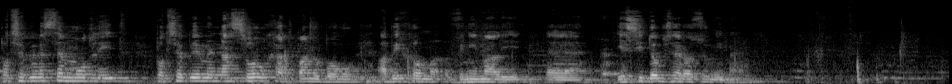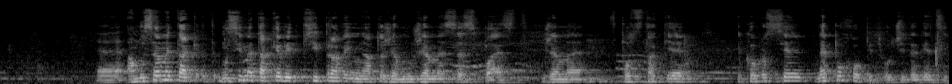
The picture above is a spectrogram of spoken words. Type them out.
potřebujeme se modlit, potřebujeme naslouchat Panu Bohu, abychom vnímali, eh, jestli dobře rozumíme. A musíme, tak, musíme také být připraveni na to, že můžeme se splést. Můžeme v podstatě jako prostě nepochopit určité věci.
